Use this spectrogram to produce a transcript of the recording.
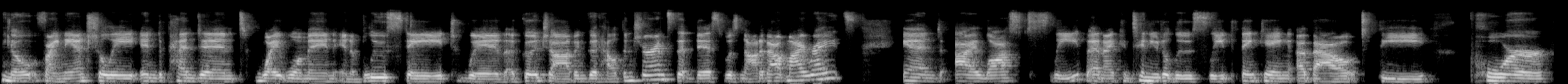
you know, financially independent white woman in a blue state with a good job and good health insurance, that this was not about my rights. And I lost sleep and I continue to lose sleep thinking about the poor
